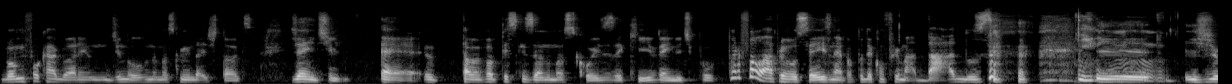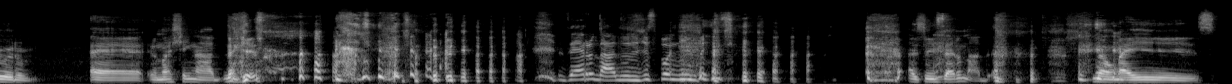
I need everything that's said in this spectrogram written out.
Vamos focar agora em- de novo na masculinidade tóxica. Gente, é, eu tava pesquisando umas coisas aqui, vendo, tipo, para falar pra vocês, né, pra poder confirmar dados. e, e juro, é, eu não achei nada. Zero dados disponíveis. achei zero nada. Não, mas.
